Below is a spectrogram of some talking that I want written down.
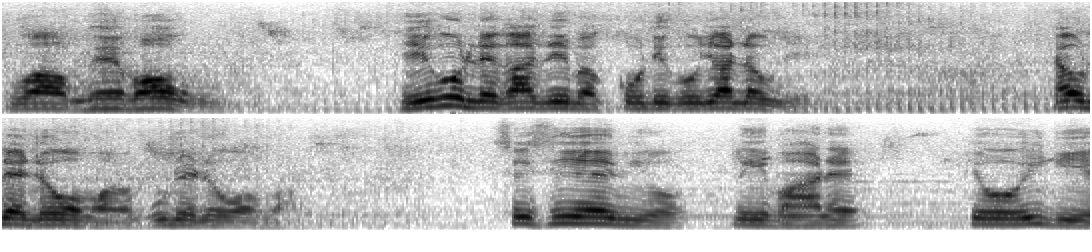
သူကငယ်ပေါင်းဒီကိုလက်ကားသေးမှာကိုတီကိုကြလောက်နေတယ်နောက်တယ်လောက်ရမှာကုတယ်လောက်ရမှာစိတ်ဆင်းရဲပြီးတော့သေပါနဲ့ပျော်ကြီးတည်း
